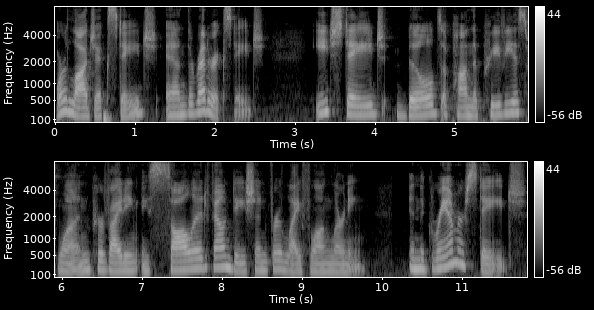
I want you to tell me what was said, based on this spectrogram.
or logic stage, and the rhetoric stage. Each stage builds upon the previous one, providing a solid foundation for lifelong learning. In the grammar stage,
